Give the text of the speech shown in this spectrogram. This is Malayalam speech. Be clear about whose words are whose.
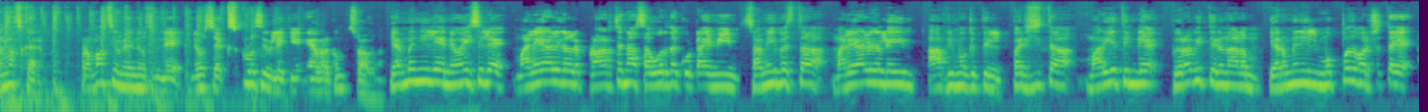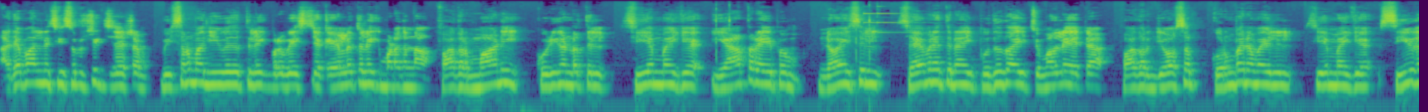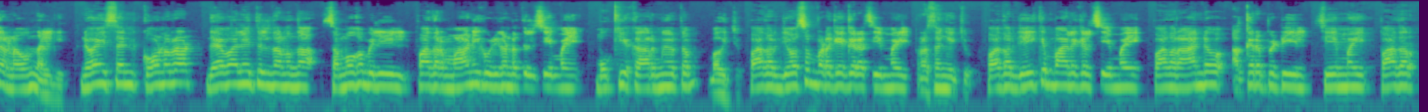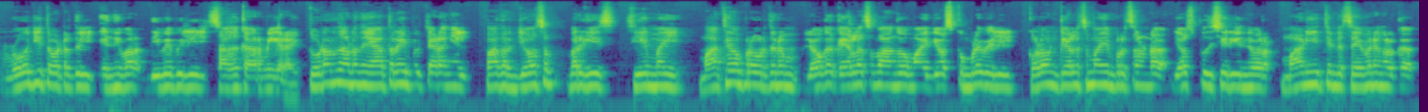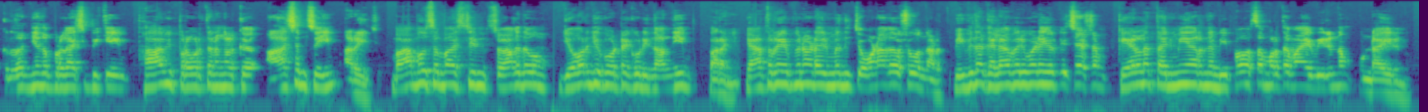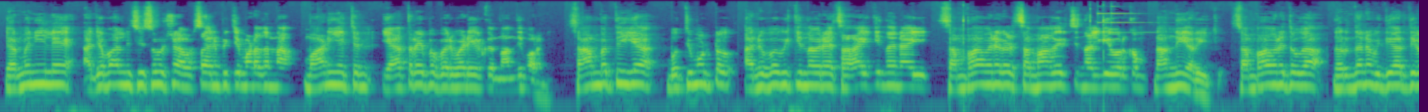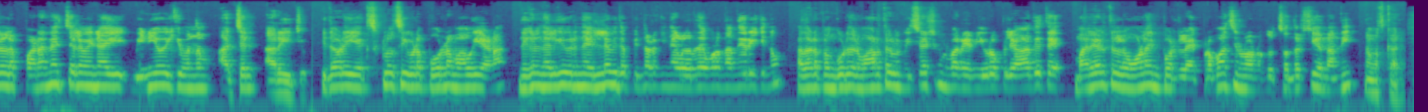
Speaker 1: നമസ്കാരം. പ്രവാസി ന്യൂസിന്റെ ന്യൂസ് എക്സ്ക്ലൂസീവിലേക്ക് ഏവർക്കും സ്വാഗതം. ജർമ്മനിയിലെ നോയ്സിലെ മലയാളികളുടെ പ്രാർത്ഥനാ സൗഹൃദ കൂട്ടായ്മയും സമീപസ്ഥ മലയാളികളുടെയും ആഭിമുഖ്യത്തിൽ പരിശുദ്ധ മറിയത്തിന്റെ പിറവി തിരുനാളും ജർമ്മനിയിൽ മുപ്പത് വർഷത്തെ അജപാലന ശുശ്രൂഷയ്ക്ക് ശേഷം വിശ്രമ ജീവിതത്തിലേക്ക് പ്രവേശിച്ച കേരളത്തിലേക്ക് മടങ്ങുന്ന Father Mani Kuzhikandathil C M ഐക്ക് യാത്രയയപ്പും നോയ്സിൽ സേവനത്തിനായി പുതുതായി ചുമതലയേറ്റ Father Joseph Kurumbanavayalil C M ഐക്ക് സ്വീകരണവും നൽകി. നോയ്സ് ആൻഡ് കോണറാഡ് ദേവാലയത്തിൽ നടന്ന സമൂഹ ബലിയിൽ Father Mani Kuzhikandathil C M I മുഖ്യ കാർമ്മികത്വം വഹിച്ചു. Father Joseph Vadakkekara C M I പ്രസംഗിച്ചു. Father Jacob Palackal C M I Father Ando Akkarappettiyil C M I Father Roji Thottathil എന്നിവർ ദിവ്യബലിയിൽ സഹകാർമ്മികരായി. തുടർന്ന് നടന്ന യാത്രയപ്പ് ചടങ്ങിൽ Father Joseph Varghese C M I മാധ്യമപ്രവർത്തനം Loka Kerala Sabha അംഗവുമായ ജോസ് കുമ്പളവേലിൽ കൊളോൺ കേരള സമായം പ്രസിഡന്റ് ജോസ് പുതുശ്ശേരി എന്നിവർ മാണിയത്തിന്റെ സേവനങ്ങൾക്ക് കൃതജ്ഞത പ്രകാശിപ്പിക്കുകയും ഭാവി പ്രവർത്തനങ്ങൾക്ക് ആശംസയും അറിയിച്ചു. ബാബു സെബാസ്റ്റ്യൻ സ്വാഗതവും ജോർജ് കോട്ടയ്ക്കൂടി നന്ദിയും പറഞ്ഞു. യാത്രയപ്പിനോടനുബന്ധിച്ച് ഓണാഘോഷവും നടത്തി. വിവിധ കലാപരിപാടികൾക്ക് ശേഷം കേരള തന്മയാർന്ന വിഭവസമൃദ്ധമായ വിരുന്നും ഉണ്ടായിരുന്നു. ജർമ്മനിയിലെ അജപാലിന് ശുശ്രൂഷ അവസാനിപ്പിച്ച് മടങ്ങുന്ന മാണിയച്ചൻ യാത്രയപ്പ് പരിപാടികൾക്ക് നന്ദി പറഞ്ഞു. സാമ്പത്തിക ബുദ്ധിമുട്ട് അനുഭവിക്കുന്നവരെ സഹായിക്കുന്നതിനായി സംഭാവനകൾ സമാഹരിച്ച് നൽകിയവർക്കും നന്ദി അറിയിച്ചു. സംഭാവന തുക നിർധന വിദ്യാർത്ഥികളുടെ പഠന ചെലവിനായി വിനിയോഗിക്കുമെന്നും അച്ഛൻ അറിയിച്ചു. ഇതോടെ ഈ എക്സ്ക്ലൂസീവ് ഇവിടെ പൂർണമാവുകയാണ്. നിങ്ങൾ നൽകി വരുന്ന എല്ലാവിധ പിന്തുണയ്ക്കും ഞങ്ങൾ ഹൃദയപൂർവം നന്ദി അറിയിക്കുന്നു. അതോടൊപ്പം കൂടുതൽ വാർത്തകളും വിശേഷങ്ങളും പറയാൻ യൂറോപ്പിലെ ആദ്യത്തെ മലയാളത്തിലുള്ള ഓൺലൈൻ പോർട്ടലായ പ്രവാസി സന്ദർശിക്കാൻ നന്ദി. നമസ്കാരം.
